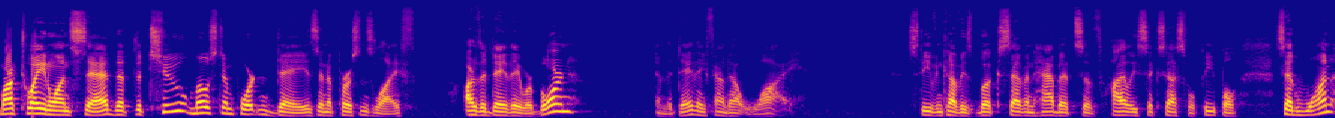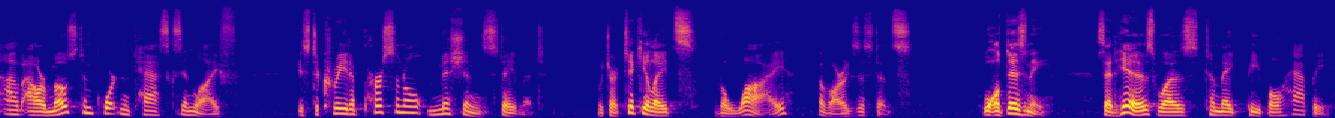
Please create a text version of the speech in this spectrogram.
Mark Twain once said that the two most important days in a person's life are the day they were born and the day they found out why. Stephen Covey's book, Seven Habits of Highly Successful People, said one of our most important tasks in life is to create a personal mission statement which articulates the why of our existence. Walt Disney said his was to make people happy.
